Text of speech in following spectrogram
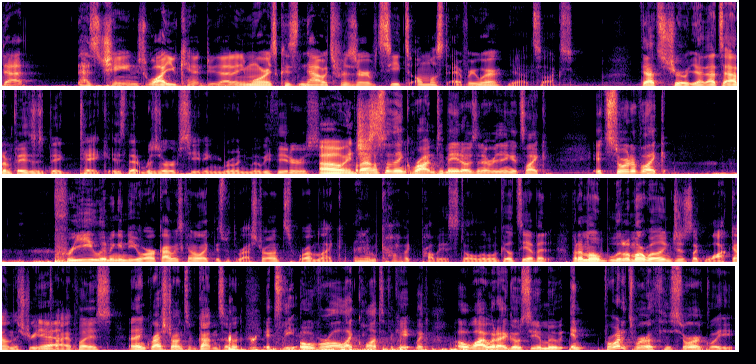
that has changed why you can't do that anymore is because now it's reserved seats almost everywhere. Yeah, it sucks. That's true. Yeah, that's Adam Faze's big take is that reserve seating ruined movie theaters. Oh, but I interesting. also think Rotten Tomatoes and everything. It's like, it's sort of like pre living in New York. I was kind of like this with restaurants, where I'm like, and I'm probably, probably still a little guilty of it, but I'm a little more willing to just like walk down the street Yeah. and try a place. I think restaurants have gotten some. of It's the overall like quantificate. Like, oh, why would I go see a movie? And for what it's worth, historically,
